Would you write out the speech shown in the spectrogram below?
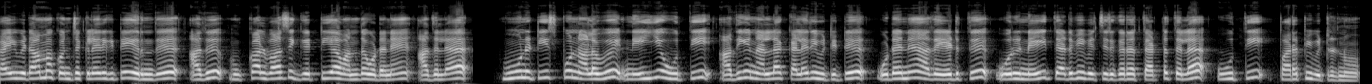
கை விடாமல் கொஞ்சம் கிளறிக்கிட்டே இருந்து அது முக்கால் வாசி கெட்டியாக வந்த உடனே அதில் மூணு டீஸ்பூன் அளவு நெய்யை ஊற்றி அதையும் நல்லா கிளறி விட்டுட்டு உடனே அதை எடுத்து ஒரு நெய் தடவி வச்சுருக்கிற தட்டத்தில் ஊற்றி பரப்பி விட்டுறணும்.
